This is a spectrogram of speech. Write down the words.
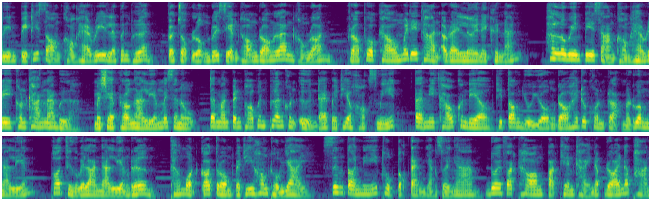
วีนปีที่ 2 ของแฮร์รี่และเพื่อนๆ ก็จบลงด้วยเสียงท้องร้องลั่นของรอน เพราะพวกเขาไม่ได้ทานอะไรเลยในคืนนั้นฮาโลวีนปี 3 ของแฮร์รี่ค่อนข้างน่าเบื่อ ไม่ใช่เพราะงานเลี้ยงไม่สนุก แต่มันเป็นเพราะเพื่อนๆ คนอื่นได้ไปเที่ยวฮอกสมิธแต่มีเขาคนเดียวที่ต้องอยู่โยงรอให้ทุกคนกลับมาร่วมงานเลี้ยง พอถึงเวลางานเลี้ยงเริ่ม ทั้งหมดก็ตรงไปที่ห้องโถงใหญ่ ซึ่งตอนนี้ถูกตกแต่งอย่างสวยงาม ด้วยฟักทองปักเทียนไขนับร้อยนับพัน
